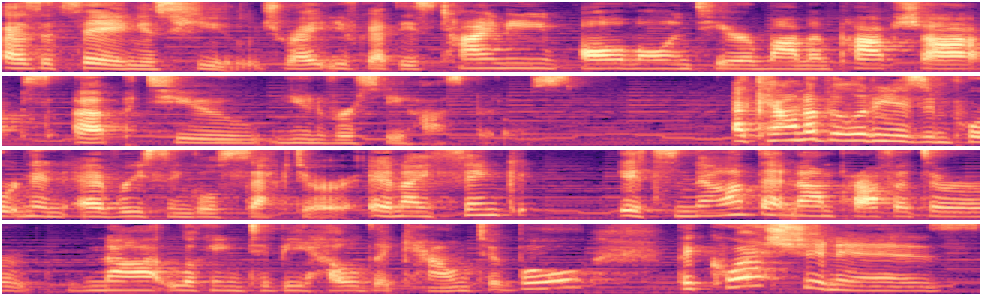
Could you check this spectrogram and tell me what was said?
as a thing is huge, right? You've got these tiny, all volunteer mom and pop shops up to university hospitals. Accountability is important in every single sector. And I think it's not that nonprofits are not looking to be held accountable. The question is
